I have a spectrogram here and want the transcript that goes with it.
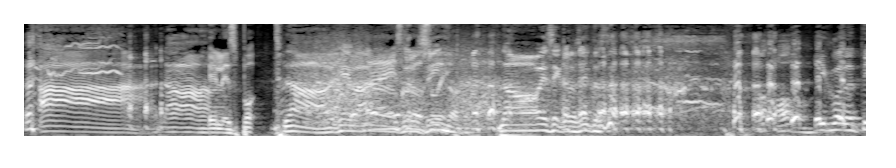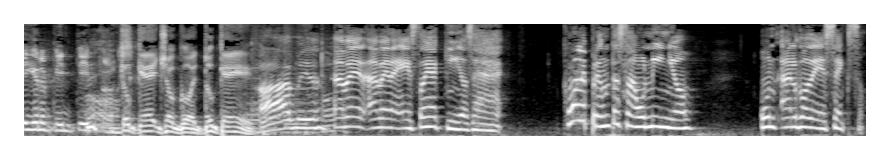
Ah, no. El espo... No, qué Maestro, Crucito. No, ese Crucito. Hijo de tigre pintito. ¿Tú qué, Choco? ¿Tú qué? Ah, mira. A ver, a ver, estoy aquí, o sea, ¿cómo le preguntas a un niño un, algo de sexo?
